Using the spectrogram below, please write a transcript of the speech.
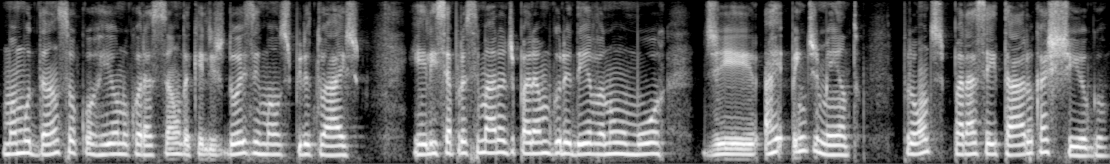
uma mudança ocorreu no coração daqueles dois irmãos espirituais e eles se aproximaram de Param Gurudeva num humor de arrependimento, prontos para aceitar o castigo.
